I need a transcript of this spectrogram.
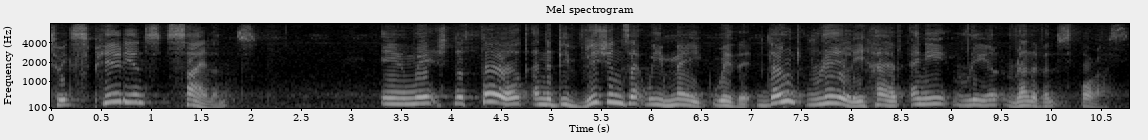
to experience silence in which the thought and the divisions that we make with it don't really have any real relevance for us?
